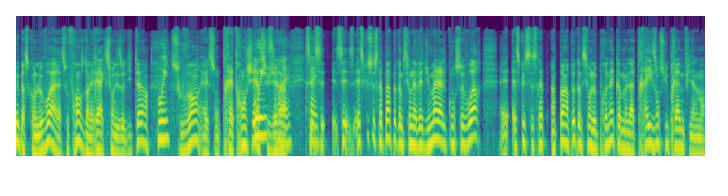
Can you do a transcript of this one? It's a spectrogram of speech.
Oui, parce qu'on le voit, la souffrance dans les réactions des auditeurs. Oui. Souvent, elles sont très tranchées oui, à ce sujet-là. Est-ce que ce serait pas un peu comme si on avait du mal à le concevoir? Est-ce que ce serait un peu un peu comme si on le prenait comme la trahison suprême finalement?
